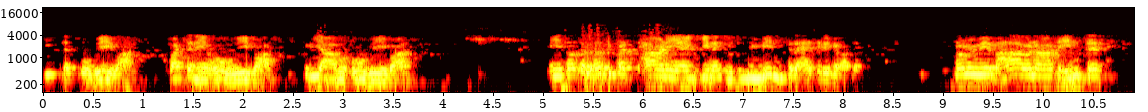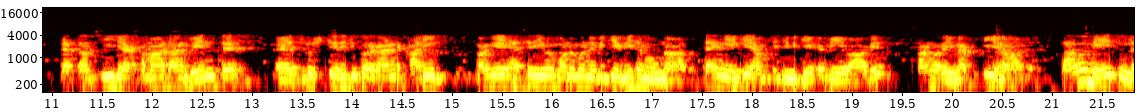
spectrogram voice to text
හිතෝ වේවා වචනේ හෝ වේවා ක්‍රියාව හෝ වේවා ඒ සතර සතිපට්ඨානය කියන යුතුයමින් නිතර හැසිරෙනවා. මම මේ භාවනාවට එන්න නැත්නම් සීලයක් සමාදන් වෙන්න දෘෂ්ටි ඍජු කර ගන්න කලින් මගේ හැසිරීම මොන මොන විදිහේ විසම වුණාද? දැන් ඒකේ යම් කිසි විදිහක මේ වාගේ සංවර වීමක් තියෙනවාද? තව මේ තුල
